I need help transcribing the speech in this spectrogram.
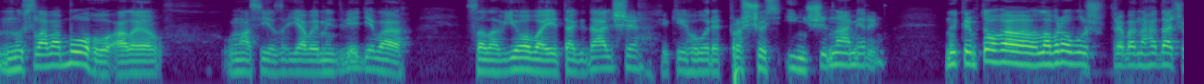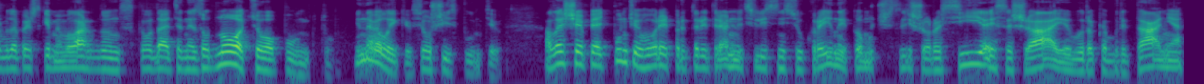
Ну, слава Богу, але у нас є заяви Медведєва, Соловйова і так далі, які говорять про щось інші наміри. Ну і крім того, Лаврову ж треба нагадати, що Будапештський меморандум складається не з одного цього пункту, і невеликий, всього 6 пунктів. Але ще 5 пунктів говорять про територіальну цілісність України, в тому числі, що Росія, і США, і Великобританія,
